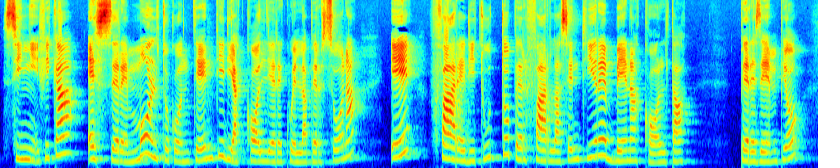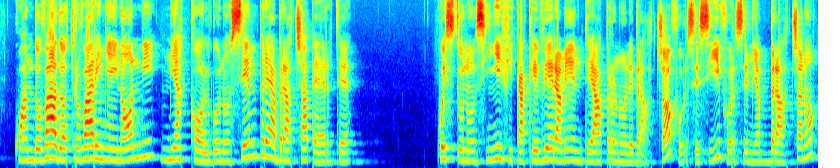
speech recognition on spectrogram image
significa essere molto contenti di accogliere quella persona e fare di tutto per farla sentire ben accolta. Per esempio, quando vado a trovare i miei nonni mi accolgono sempre a braccia aperte. Questo non significa che veramente aprono le braccia, forse sì, forse mi abbracciano,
